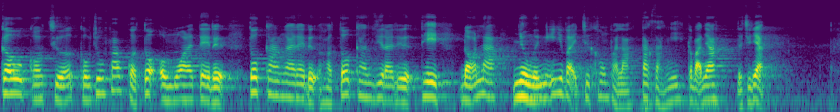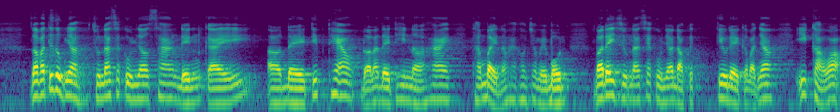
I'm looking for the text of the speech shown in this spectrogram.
câu có chứa cấu trúc pháp của tô omoarete tô can ngay đây được hoặc to kanjireru thì đó là nhiều người nghĩ như vậy chứ không phải là tác giả nghĩ các bạn nha được chưa nhỉ rồi và tiếp tục nha, chúng ta sẽ cùng nhau sang đến cái uh, đề tiếp theo đó là đề thi N2 tháng 7 năm 2014. Và đây chúng ta sẽ cùng nhau đọc cái tiêu đề các bạn nhé. Ikawa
